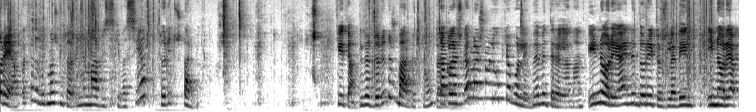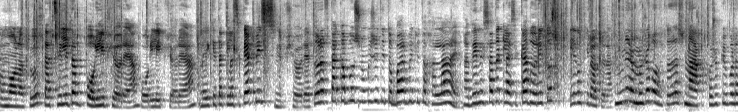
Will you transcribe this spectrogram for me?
ωραία. Οπότε θα το δοκιμάσουμε τώρα. Είναι μαύρη συσκευασία. Doritos Barbecue. Κοίτα, Για Doritos Barbecue, τα κλασικά μου αρέσουν λίγο πιο πολύ. δεν με τρέλαναν. Είναι ωραία, είναι Doritos, δηλαδή είναι ωραία από μόνα τους. Τα τσίλι ήταν πολύ πιο ωραία. Πολύ πιο ωραία. Δηλαδή και τα κλασικά επίσης είναι πιο ωραία. Τώρα αυτά κάπως νομίζω ότι το barbecue τα χαλάει. Δηλαδή είναι σαν τα κλασικά Doritos λίγο χειρότερα. Είναι νομίζω από αυτά τα snack, όσο πιο πολλά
